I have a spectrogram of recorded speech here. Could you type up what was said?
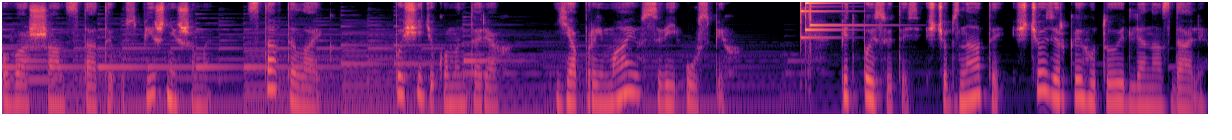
ваш шанс стати успішнішими, ставте лайк, пишіть у коментарях. Я приймаю свій успіх. Підписуйтесь, щоб знати, що зірки готують для нас далі.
